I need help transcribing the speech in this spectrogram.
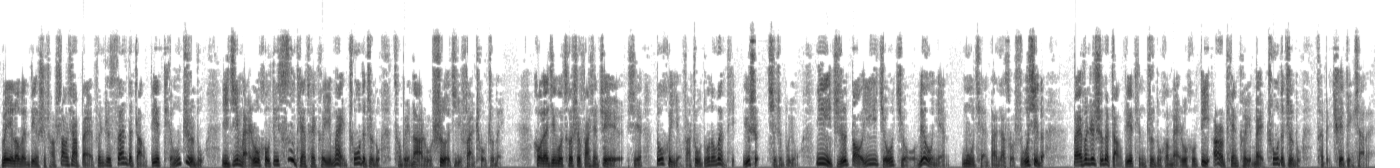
为了稳定市场，上下百分之三的涨跌停制度，以及买入后第四天才可以卖出的制度，曾被纳入设计范畴之内。后来经过测试，发现这些都会引发诸多的问题，于是弃之不用。一直到一九九六年，目前大家所熟悉的百分之十的涨跌停制度和买入后第二天可以卖出的制度才被确定下来，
